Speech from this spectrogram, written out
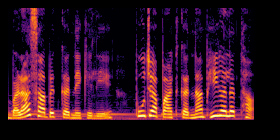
बड़ा साबित करने के लिए पूजा पाठ करना भी गलत था।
